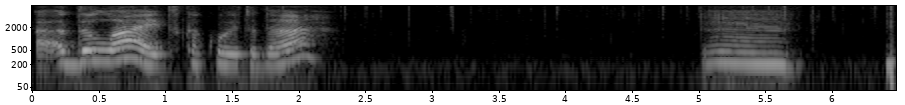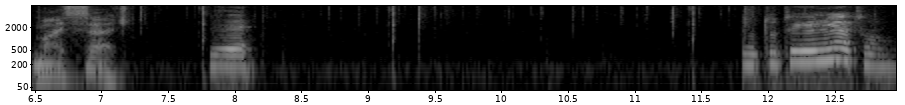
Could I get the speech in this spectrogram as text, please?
Аделайт какой-то, да? My search. Да. Ну тут ее нету.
